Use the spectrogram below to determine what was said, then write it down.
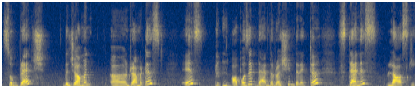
so Brecht, the German uh, dramatist, is opposite than the Russian director Stanislavski.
